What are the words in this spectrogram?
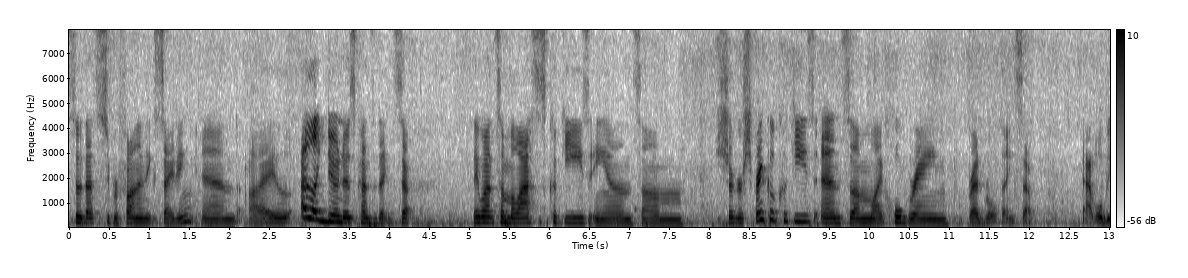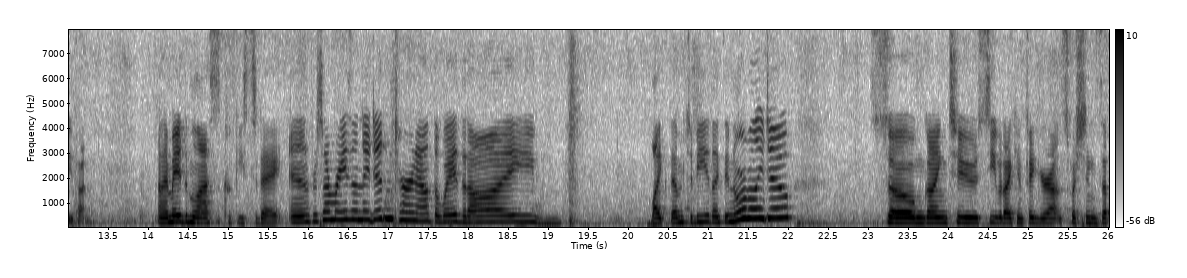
So that's super fun and exciting, and I I like doing those kinds of things. So they want some molasses cookies and some sugar sprinkle cookies and some like whole grain bread roll things. So that will be fun. And I made the molasses cookies today, and for some reason they didn't turn out the way that I like them to be like they normally do. So I'm going to see what I can figure out and switch things up.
